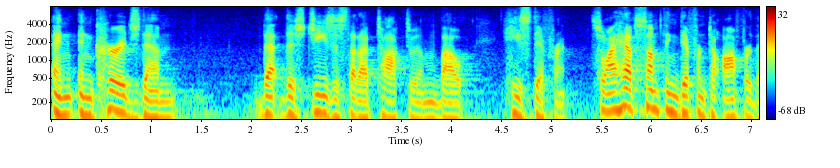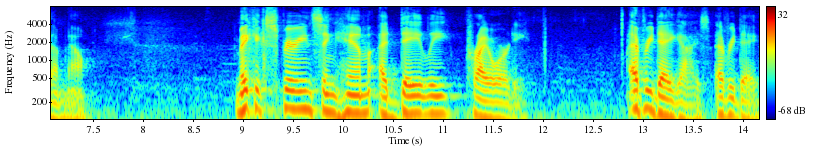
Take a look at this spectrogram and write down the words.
and encourage them that this Jesus that I've talked to him about, he's different. So I have something different to offer them now. Make experiencing him a daily priority. Every day, guys, every day.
